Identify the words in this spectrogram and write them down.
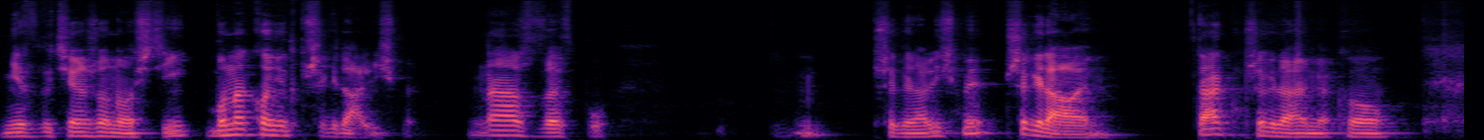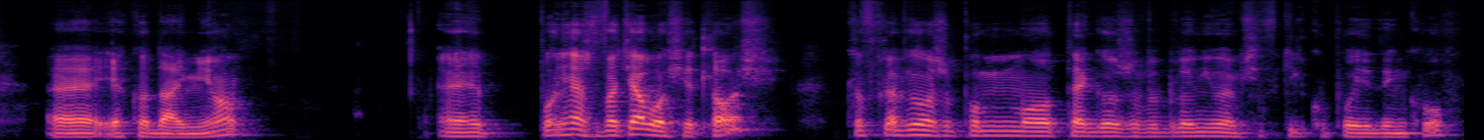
niezwyciężoności, bo na koniec przegraliśmy. Nasz zespół przegraliśmy? Przegrałem. Tak, przegrałem jako, e, jako daimio. E, ponieważ zadziało się coś, to sprawiło, że pomimo tego, że wybroniłem się w kilku pojedynków,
